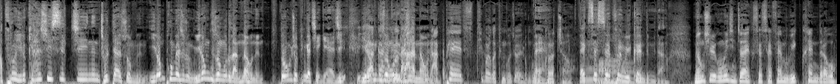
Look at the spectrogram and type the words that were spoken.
앞으로 이렇게 할 수 있을지는 절대 알 수 없는 이런 포맷으로 이런 구성으로는 안 나오는 도움 쇼핑 같이 얘기해야지. 이런 약간 구성으로는 그 다시 락- 안 나오는. 락 페스티벌 같은 거죠, 이런 거. 네. 그렇죠. XSFM 아. weekend입니다. 명실공히 진짜 XSFM weekend라고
